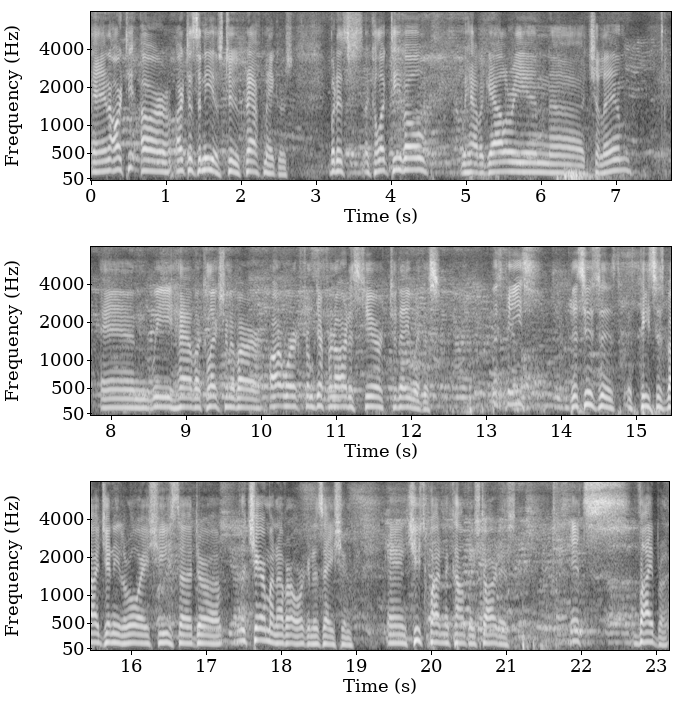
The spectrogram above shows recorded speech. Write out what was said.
and arti- our artisanias too, craft makers. But it's a collectivo. We have a gallery in uh, Chelem, and we have a collection of our artwork from different artists here today with us. This piece, this is a, a piece is by Jenny Leroy. She's uh, the, chairman of our organization, and she's quite an accomplished artist. It's vibrant.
